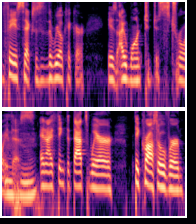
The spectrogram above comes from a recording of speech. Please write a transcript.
phase six, this is the real kicker, is I want to destroy this. Mm-hmm. And I think that that's where they cross over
